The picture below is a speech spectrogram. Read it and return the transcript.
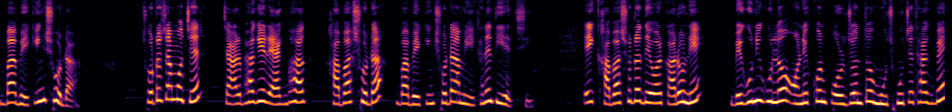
বা বেকিং সোডা। ছোট চামচের চার ভাগের এক ভাগ খাবার সোডা বা বেকিং সোডা আমি এখানে দিয়েছি। এই খাবার সোডা দেওয়ার কারণে বেগুনিগুলো অনেকক্ষণ পর্যন্ত মুচমুচে থাকবে,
